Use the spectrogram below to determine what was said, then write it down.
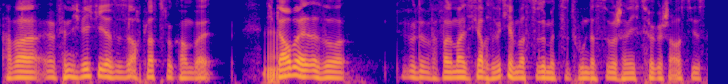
Aber äh, finde ich wichtig, dass es auch Platz bekommt, weil ich Ja. glaube, also, weil ich glaube, es wird ja was damit zu tun, dass du wahrscheinlich türkisch aussiehst.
